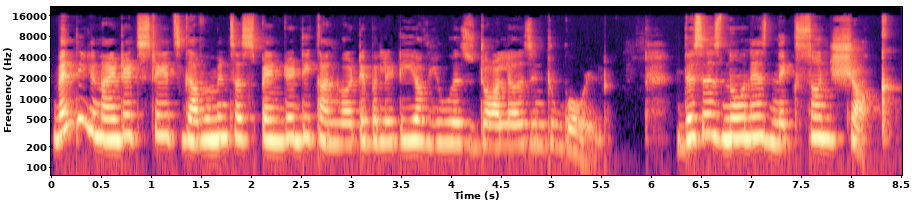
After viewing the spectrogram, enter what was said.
when the United States government suspended the convertibility of US dollars into gold. This is known as Nixon shock.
